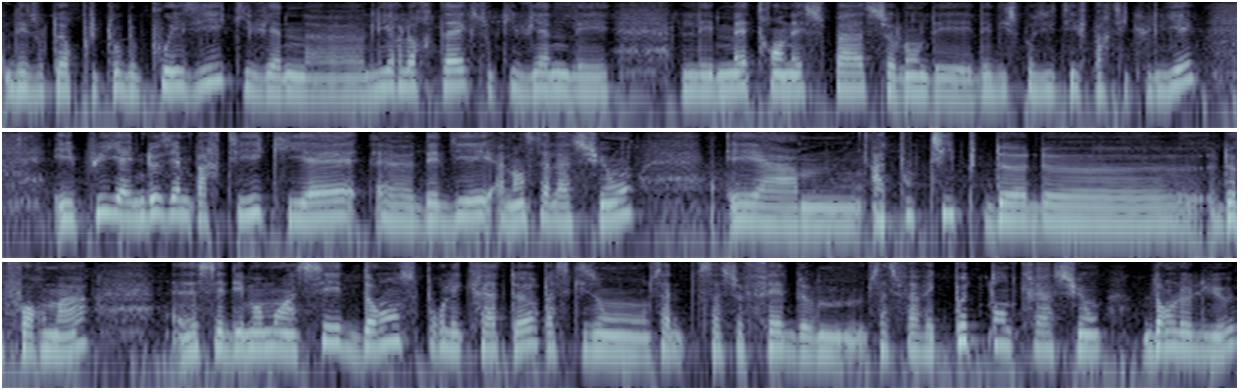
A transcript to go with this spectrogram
des auteurs plutôt de poésie qui viennent euh, lire leurs textes ou qui viennent les, les mettre en espace selon des, des, dispositifs particuliers. Et puis il y a une deuxième partie qui est euh, dédiée à l'installation et à, à, tout type de, de, de format. Euh, c'est des moments assez denses pour les créateurs parce qu'ils ont ça, ça, se fait de ça se fait avec peu de temps de création dans le lieu,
